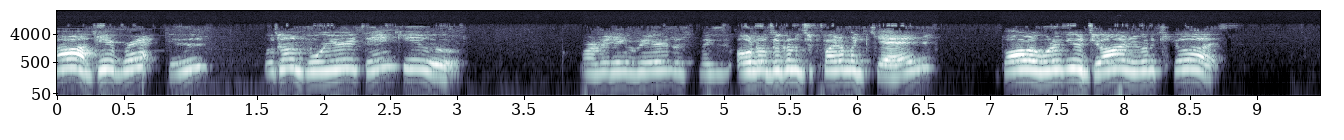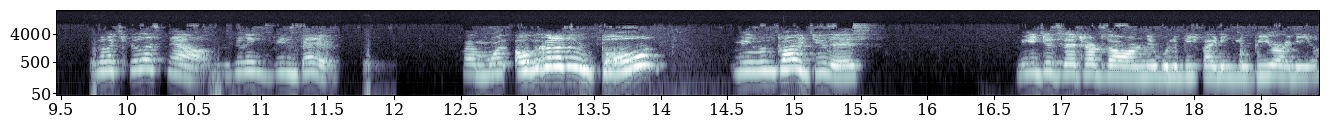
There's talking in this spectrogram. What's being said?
Ah, get wrecked, dude. Well done, warrior. Thank you. Are over here? Let's make this. Oh no, they're gonna fight him again? Baller, what have you done? You're gonna kill us. You're gonna kill us now. We're getting even better. More. Oh, we're gonna do both? I mean, we can probably do this. Me and Dezetar's on, they wouldn't be fighting you. Be your idea.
